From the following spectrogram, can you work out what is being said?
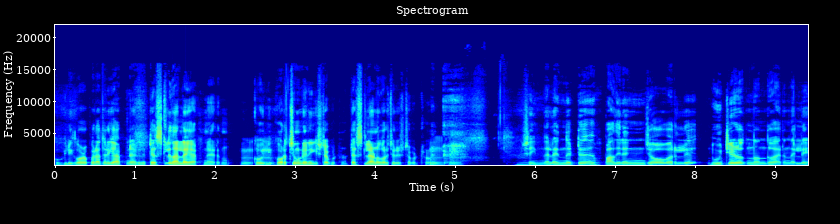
കോഹ്ലി കുഴപ്പമില്ലാത്തൊരു ക്യാപ്റ്റൻ ആയിരുന്നു. ടെസ്റ്റിൽ നല്ല ക്യാപ്റ്റൻ ആയിരുന്നു കോഹ്ലി. കുറച്ചും കൂടി എനിക്ക് ഇഷ്ടപ്പെട്ടു. ടെസ്റ്റിലാണ് കുറച്ചുകൂടി ഇഷ്ടപ്പെട്ടുള്ളത്. പക്ഷെ ഇന്നലെ എന്നിട്ട് പതിനഞ്ച് ഓവറിൽ നൂറ്റി എഴുപത്തൊന്ന് എന്തോ ആയിരുന്നു അല്ലേ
